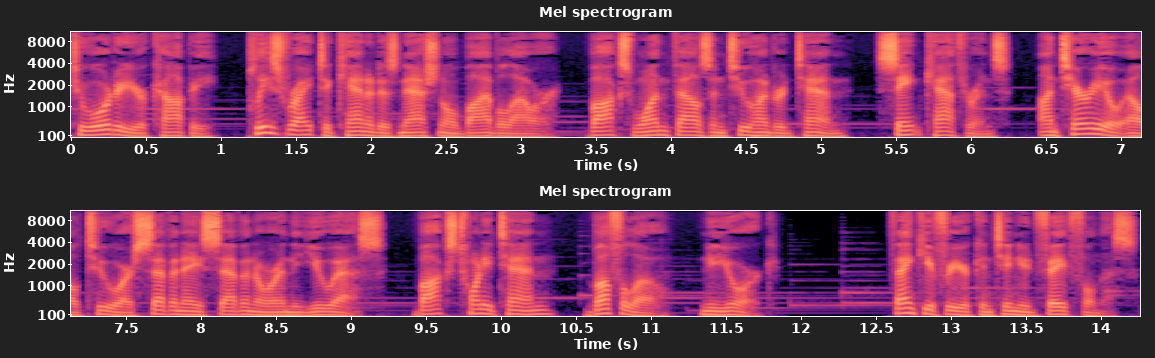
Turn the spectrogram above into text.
To order your copy, please write to Canada's National Bible Hour, Box 1210, St. Catharines, Ontario L2R7A7 or in the US, Box 2010, Buffalo, New York. Thank you for your continued faithfulness.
